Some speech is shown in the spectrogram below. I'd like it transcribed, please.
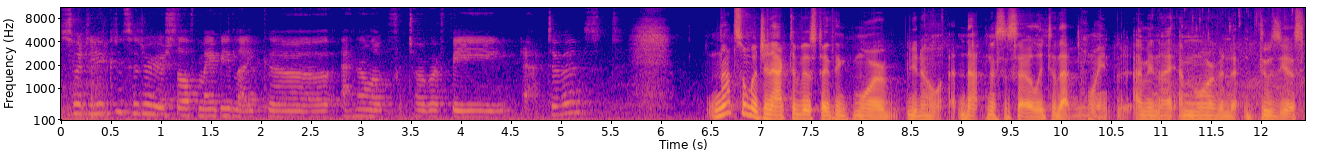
So do you consider yourself maybe like an analog photography activist? Not so much an activist, I think more, you know, not necessarily to that point. I mean, I, am more of an enthusiast,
